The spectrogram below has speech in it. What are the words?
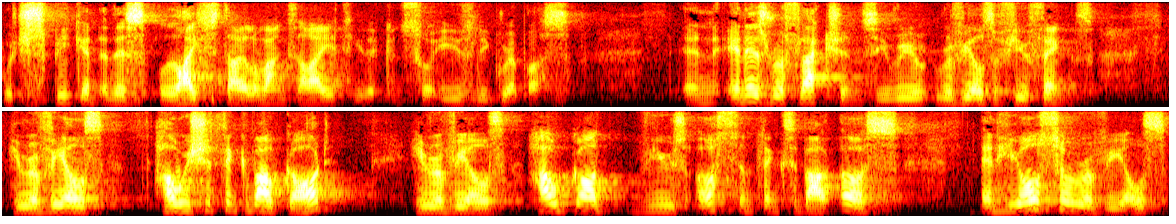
which speak into this lifestyle of anxiety that can so easily grip us. And in his reflections, he re- reveals a few things. He reveals how we should think about God, he reveals how God views us and thinks about us, and he also reveals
